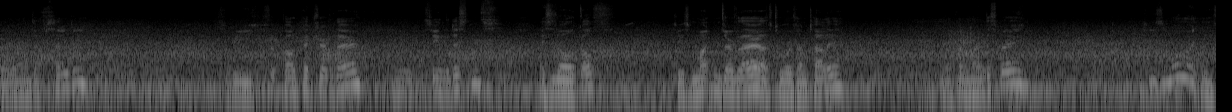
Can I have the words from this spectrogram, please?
around the facility. There's a wee football pitch over there. and You can see in the distance. This is all golf. See some mountains over there. That's towards Antalya. And we come around this way. See some more mountains.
